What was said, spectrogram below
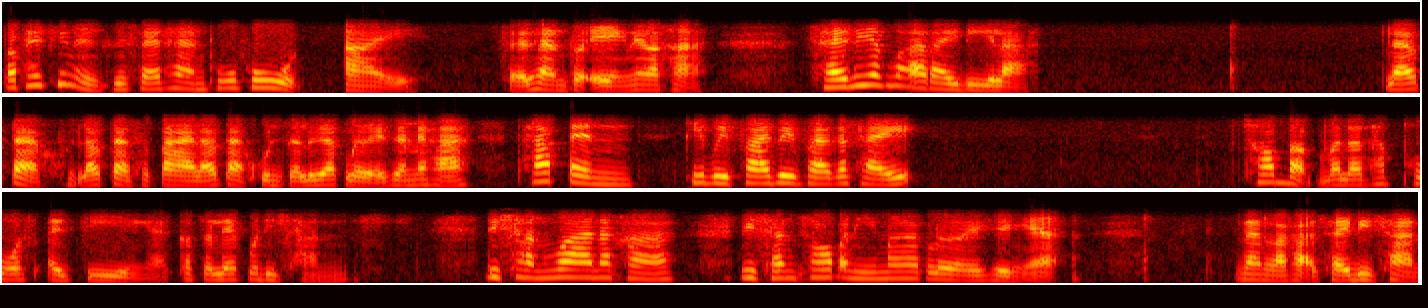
ประเภทที่หนึ่งคือใช้แทนผู้พูดไอใช้แทนตัวเองเนี่ยแหละค่ะ ใช้เรียกว่าอะไรดีล่ะแล้วแต่แล้วแต่สไตล์แล้วแต่คุณจะเลือกเลยใช่ไหมคะ ถ้าเป็น พี่บีไฟพี่ไฟก็ใช้ ชอบแบบเวลาถ้าโพสไอจีอย่างเงี้ย ก็จะเรียกว่าดิฉัน ดิฉันว่านะคะ ดิฉันชอบอันนี้มากเลย อย่างเงี้ย นั่นแหละค่ะ ใช้ดิฉัน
